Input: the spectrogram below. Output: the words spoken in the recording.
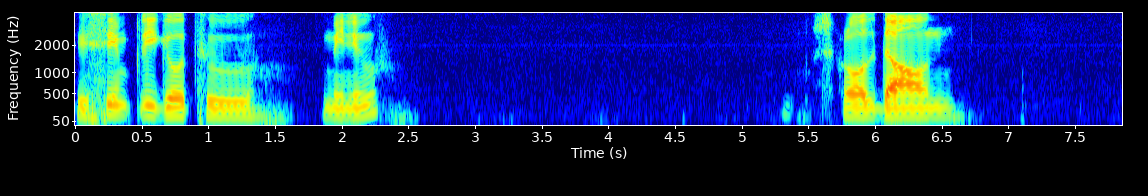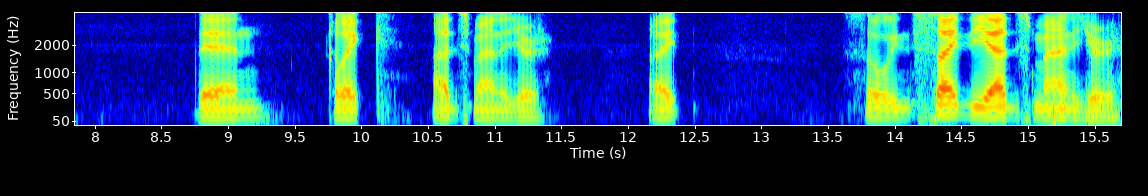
you simply go to menu, scroll down, then click ads manager, right? So inside the ads manager,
